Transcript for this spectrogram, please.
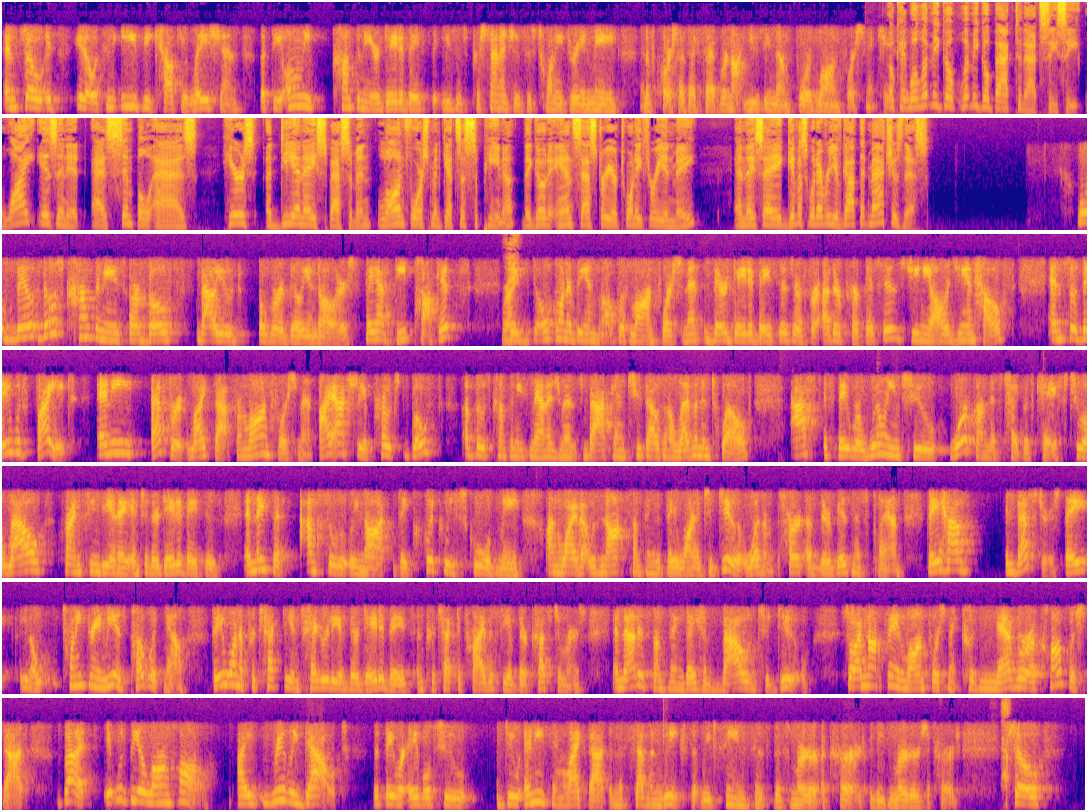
And so it's, you know, it's an easy calculation, but the only company or database that uses percentages is 23andMe. And of course, as I said, we're not using them for law enforcement cases. Okay, well, let me go, let me go back to that, CeCe. Why isn't it as simple as here's a DNA specimen, law enforcement gets a subpoena, they go to Ancestry or 23andMe, and they say, give us whatever you've got that matches this? Well, they, those companies are both valued over a billion dollars. They have deep pockets. Right. They don't want to be involved with law enforcement. Their databases are for other purposes, genealogy and health. And so they would fight any effort like that from law enforcement. I actually approached both of those companies' managements back in 2011 and 12 asked if they were willing to work on this type of case, to allow crime scene DNA into their databases. And they said, absolutely not. They quickly schooled me on why that was not something that they wanted to do. It wasn't part of their business plan. They have investors. They, you know, 23andMe is public now. They want to protect the integrity of their database and protect the privacy of their customers. And that is something they have vowed to do. So I'm not saying law enforcement could never accomplish that, but it would be a long haul. I really doubt that they were able to do anything like that in the seven weeks that we've seen since this murder occurred, or these murders occurred. So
